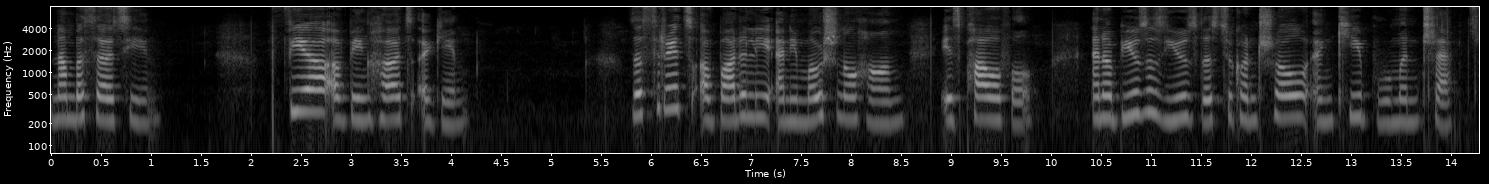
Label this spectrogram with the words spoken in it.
Number 13. Fear of being hurt again. The threat of bodily and emotional harm is powerful and abusers use this to control and keep women trapped.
